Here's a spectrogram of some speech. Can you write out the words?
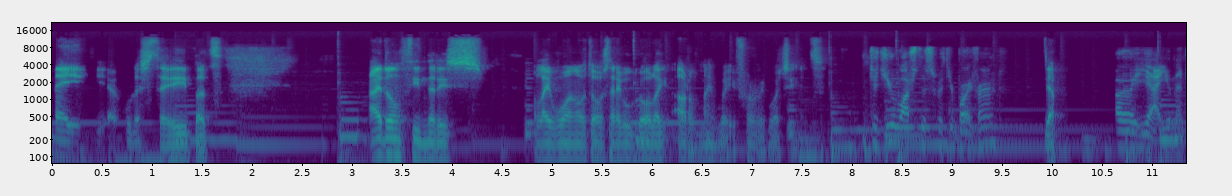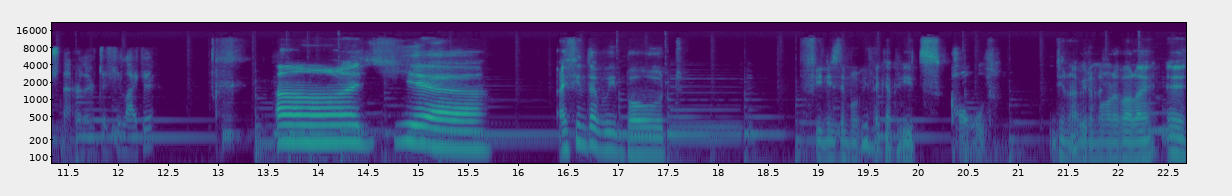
maybe I would stay, but I don't think that is like one of those that I would go like out of my way for rewatching it. Did you watch this with your boyfriend? Yep. Oh yeah, you mentioned that earlier. Did he like it? Uh, yeah. I think that we both finished the movie like a bit cold. You know, a bit more about like, eh,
